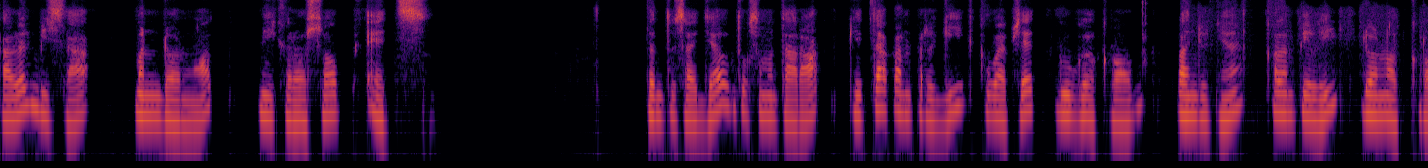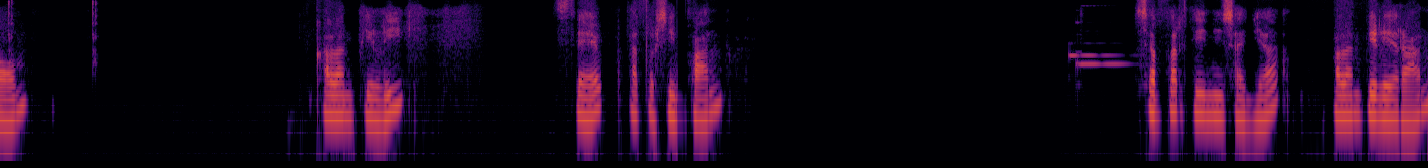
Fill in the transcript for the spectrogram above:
kalian bisa mendownload Microsoft Edge. Tentu saja untuk sementara kita akan pergi ke website Google Chrome. Selanjutnya kalian pilih download Chrome. Kalian pilih save atau simpan. Seperti ini saja, kalian pilih run.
